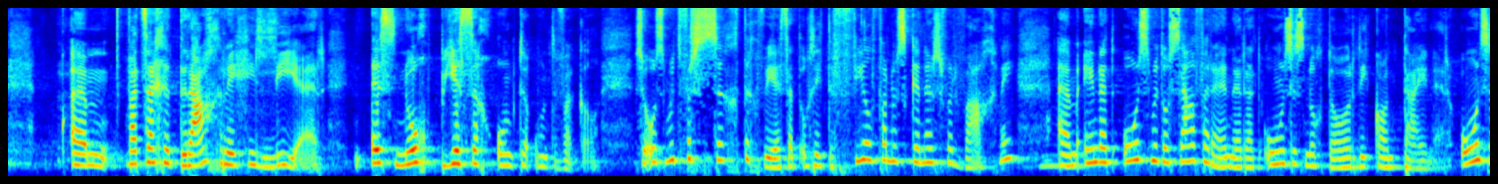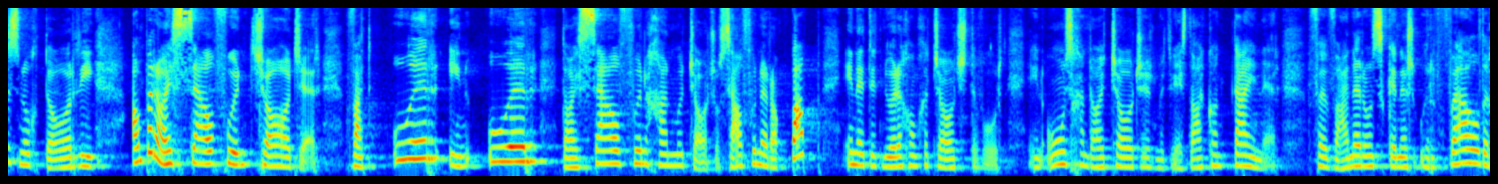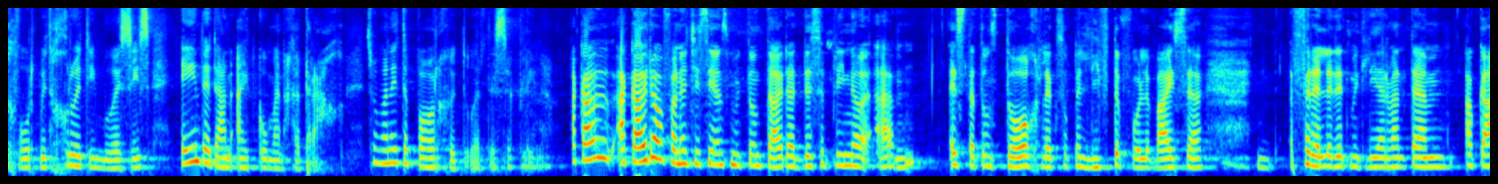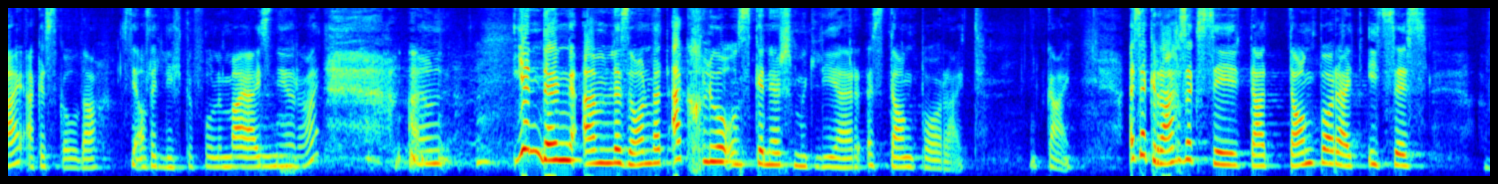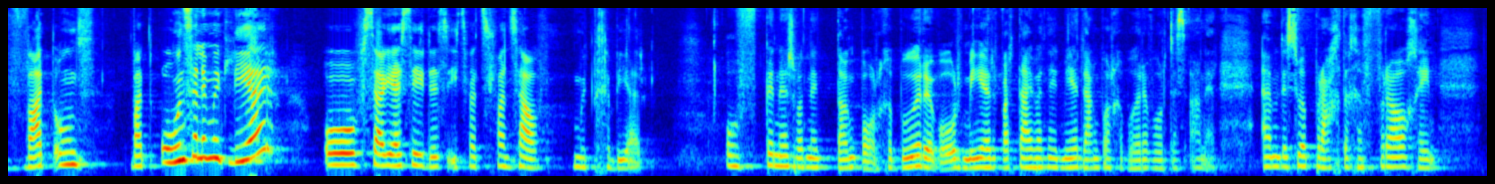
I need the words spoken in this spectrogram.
ehm um, wat sy gedrag reguleer is nog besig om te ontwikkel. So ons moet versigtig wees dat ons nie te veel van ons kinders verwag nie. Ehm um, en dat ons moet onsself herinner dat ons is nog daardie container. Ons is nog daardie amper daai selfoon charger wat oor en oor daai selfoon gaan moet charge. Ons selfoon raak pap en dit het nodig om gecharge te word. En ons gaan daai charger moet wees, daai container vir wanneer ons kinders oorweldig word met groot emosies en dit dan uitkom in gedrag. So maar net 'n paar goed oor dissipline. Ek hou ek hou daarvan dat jy sê ons moet onthou dat dissipline ehm um, is dat ons daagliks op 'n liefdevolle wyse vir hulle dit moet leer want ehm um, okay, ek is skuldig. Dit is nie altyd liefdevol in my huis nie, right? Ehm um, een ding ehm um, Lizaan wat ek glo ons kinders moet leer is dankbaarheid. Okay. Is ek reg as ek sê dat dankbaarheid iets is wat ons wat ons hulle moet leer of sou jy sê dis iets wat van self moet gebeur? of kinders wat net dankbaar gebore word, meer party wat net meer dankbaar gebore word as ander. Ehm um, dis so 'n pragtige vraag en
